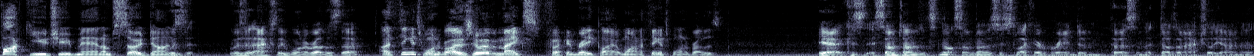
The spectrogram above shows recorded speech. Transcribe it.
Fuck YouTube, man. I'm so done. Was it was it actually Warner Brothers though? I think it's Warner Brothers. Whoever makes fucking Ready Player One, I think it's Warner Brothers. Yeah, because sometimes it's not. Sometimes it's just like a random person that doesn't actually own it.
